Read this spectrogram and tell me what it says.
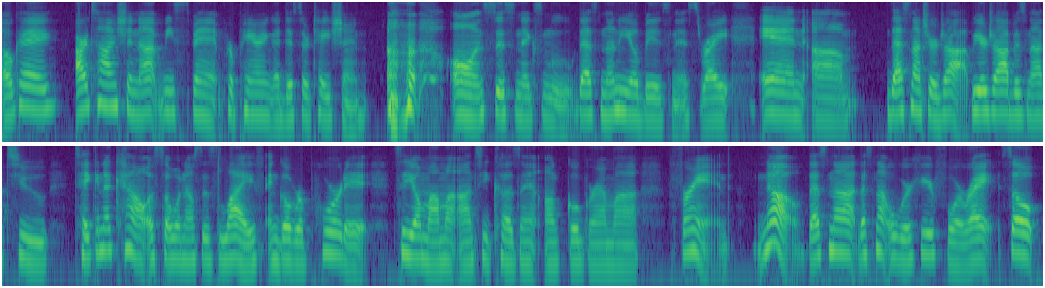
okay, our time should not be spent preparing a dissertation on sis next move. That's none of your business, right? And um, that's not your job. Your job is not to take an account of someone else's life and go report it to your mama, auntie, cousin, uncle, grandma, friend. No, that's not that's not what we're here for, right? So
